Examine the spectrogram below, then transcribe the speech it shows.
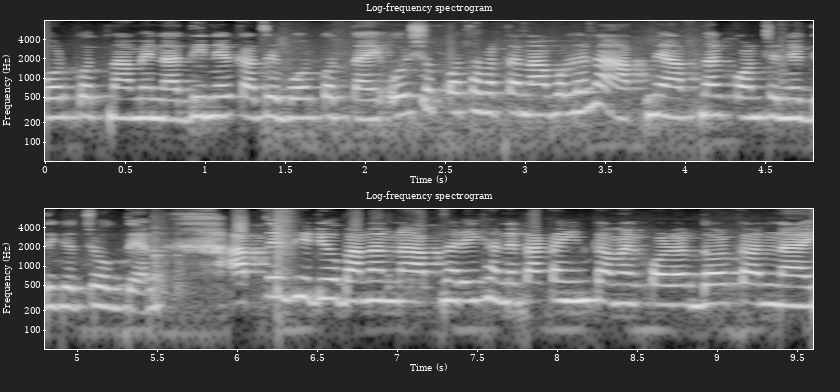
বরকত নামে না, দিনের কাজে বরকত নাই, ওইসব কথাবার্তা না বলে না, আপনি আপনার কন্টেন্টের দিকে চোখ দেন। আপনি ভিডিও বানান না, আপনার এখানে টাকা ইনকামের করার দরকার নাই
